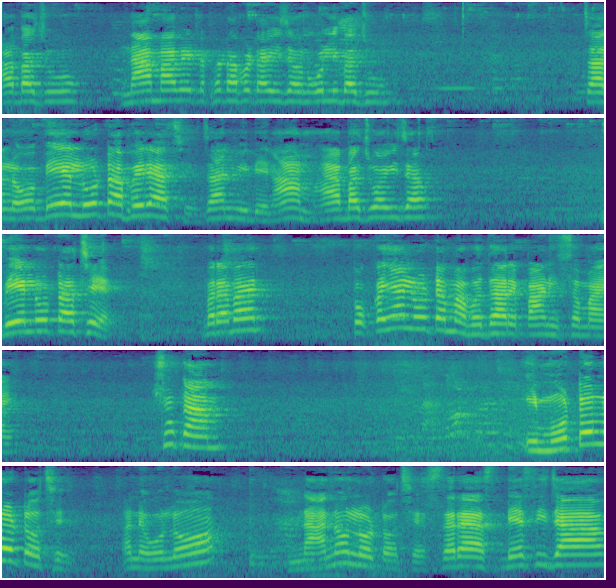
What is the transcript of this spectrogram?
આ બાજુ. નામ આવે એટલે ફટાફટ આવી જાવ ઓલી બાજુ. ચાલો બે લોટા ભર્યા છે, જાનવીબેન. આમ, આ બાજુ આવી જાઓ. બે લોટા છે. બરાબર? તો કયા લોટામાં વધારે પાણી સમાય? શું કામ? એ મોટો લોટો છે. અને ઓલો નાનો લોટો છે. સરસ. બેસી જાઓ.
